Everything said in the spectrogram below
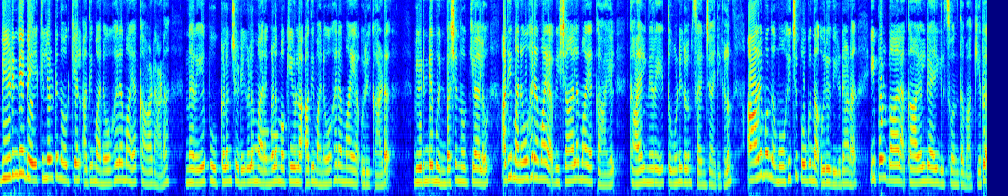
വീടിന്റെ ബേക്കിലോട്ട് നോക്കിയാൽ അതിമനോഹരമായ കാടാണ്. നിറയെ പൂക്കളും ചെടികളും മരങ്ങളും ഒക്കെയുള്ള അതിമനോഹരമായ ഒരു കാട്. വീടിന്റെ മുൻവശം നോക്കിയാലോ അതിമനോഹരമായ വിശാലമായ കായൽ. കായൽ നിറയെ തോണികളും സഞ്ചാരികളും. ആരുമൊന്ന് മോഹിച്ചു പോകുന്ന ഒരു വീടാണ് ഇപ്പോൾ ബാല കായലിന്റെ അരികിൽ സ്വന്തമാക്കിയത്.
